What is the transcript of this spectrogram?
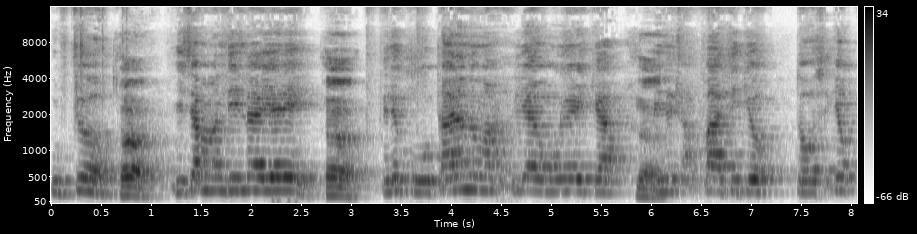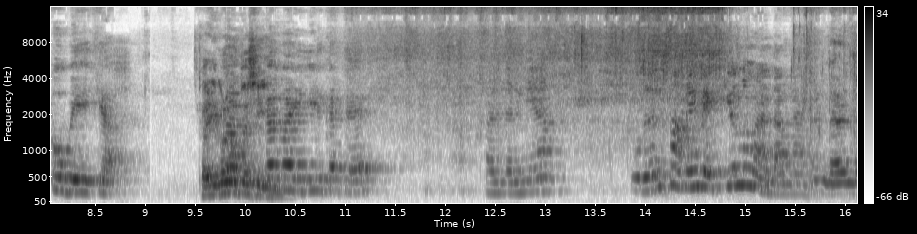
കുട്ടുവോ ആ. ഈ ചമ്മന്തി ഉണ്ടായാലേ ആ. പിന്നെ കൂട്ടാനൊന്നും വേണമില്ല ഊണ് കഴിക്കാം. പിന്നെ ചപ്പാത്തിക്കോ ദോശയ്ക്കോ ഒക്കെ ഉപയോഗിക്കാം. കഴിക്കണം ചെയ്യും കഴുകിയെടുക്കട്ടെ. വഴുതനങ്ങ കൂടുതൽ സമയം വെക്കൊന്നും വേണ്ട വേണ്ട,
